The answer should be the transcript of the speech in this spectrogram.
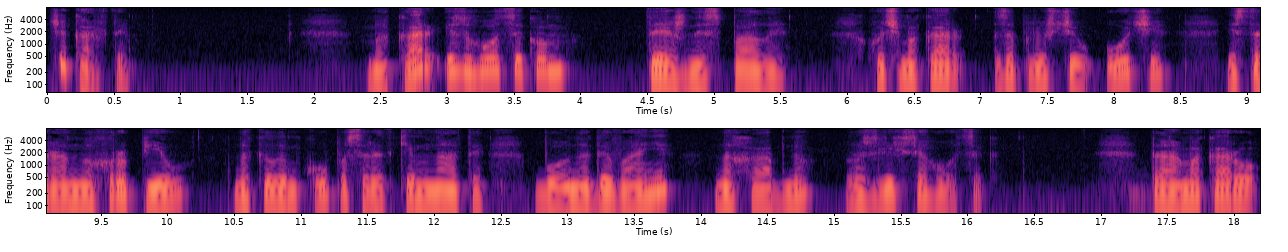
чи карти. Макар із гоциком теж не спали, хоч Макар заплющив очі і старанно хропів на килимку посеред кімнати, бо на дивані нахабно розлігся гоцик. Та Макару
